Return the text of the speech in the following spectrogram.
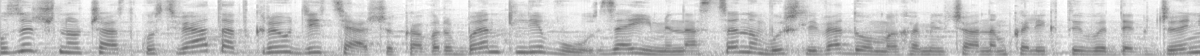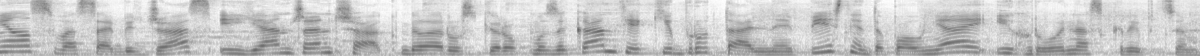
Музычную частку свята адкрыў дзіцячы кавербэнд ліву. За імі на сцэну выйшлі вядомыя гамельчанам калектывы Дэк Джэниалс, Васабі Джаз і Ян Джанчак, беларускі рок-музыкант, які брутальныя песні дапаўняе ігрой на скрыпцы.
